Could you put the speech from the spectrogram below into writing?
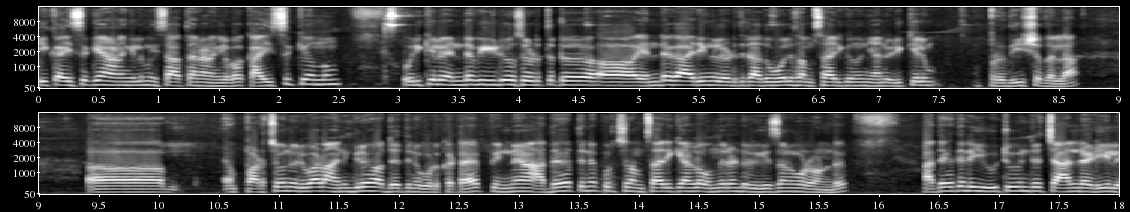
ഈ കൈസക്ക ആണെങ്കിലും ഈ സാത്താനാണെങ്കിലും. അപ്പോൾ കൈസക്കൊന്നും ഒരിക്കലും എന്റെ വീഡിയോസ് എടുത്തിട്ട് എന്റെ കാര്യങ്ങൾ എടുത്തിട്ട് അതുപോലെ സംസാരിക്കുമെന്ന് ഞാൻ ഒരിക്കലും പ്രതീക്ഷിച്ചതല്ല. പഠിച്ചവന് ഒരുപാട് അനുഗ്രഹം അദ്ദേഹത്തിന് കൊടുക്കട്ടെ. പിന്നെ അദ്ദേഹത്തിനെ കുറിച്ച് സംസാരിക്കാനുള്ള ഒന്ന് രണ്ട് റീസണും കൂടെ ഉണ്ട്. അദ്ദേഹത്തിന്റെ യൂട്യൂബിന്റെ ചാനലിന്റെ അടിയിൽ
